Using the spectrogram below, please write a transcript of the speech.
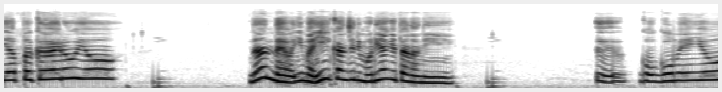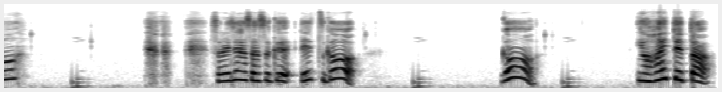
な。やっぱ帰ろうよ。なんだよ、今いい感じに盛り上げたのに。う、ご、ごめんよ。それじゃあ早速、レッツゴーゴーいや、入ってった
